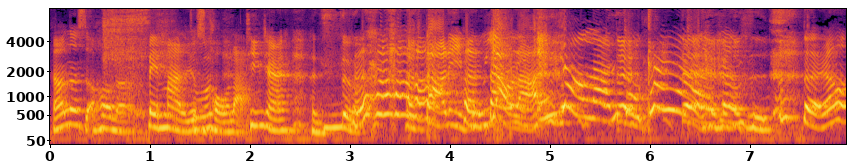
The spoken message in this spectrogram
然后那时候呢，被骂的就是 偷懒，听起来很色，很大力，不要啦，不要啦，你走开啊，这样子。对，然后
